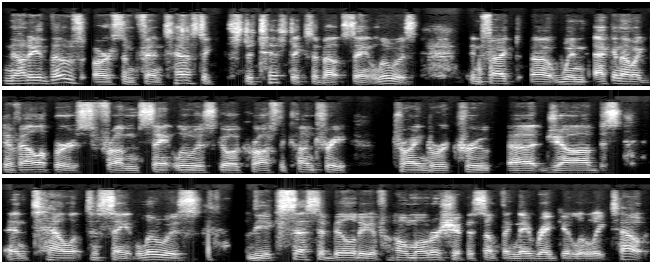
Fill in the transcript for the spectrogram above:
Nadia, those are some fantastic statistics about St. Louis. In fact, uh, when economic developers from St. Louis go across the country trying to recruit uh, jobs and talent to St. Louis, the accessibility of home ownership is something they regularly tout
